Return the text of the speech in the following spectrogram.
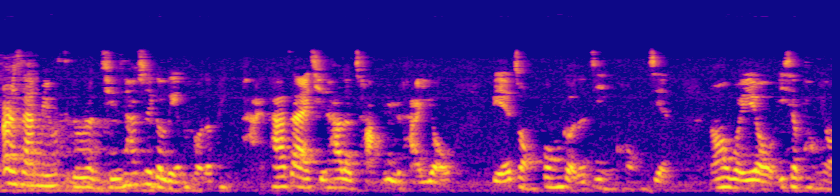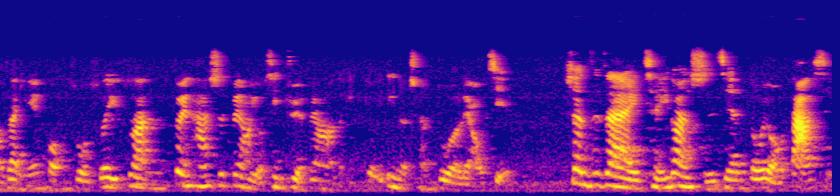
二三 Music Room 其实它是一个联合的品牌，它在其他的场域还有别种风格的经营空间。然后我也有一些朋友在里面工作，所以算对它是非常有兴趣，也非常的有一定的程度的了解。甚至在前一段时间都有大型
